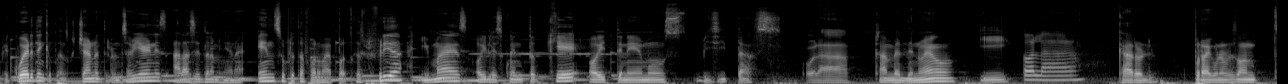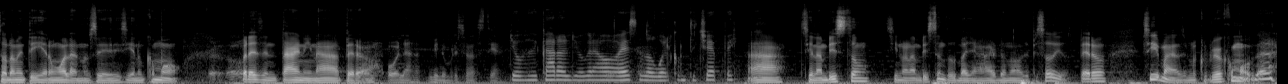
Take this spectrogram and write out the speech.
Recuerden que pueden escucharnos de lunes a viernes a las 7 de la mañana en su plataforma de podcast preferida y más, hoy les cuento que hoy tenemos visitas. Hola. Campbell de nuevo y... Hola. Carol. Por alguna razón solamente dijeron hola, no sé, hicieron como presentar ni nada, pero... Hola, mi nombre es Sebastián. Yo soy Carol, yo grabo a veces los Welcome to Chepe. Ah, si lo han visto, si no lo han visto, entonces vayan a ver los nuevos episodios. Pero sí, más me ocurrió como... Eh,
